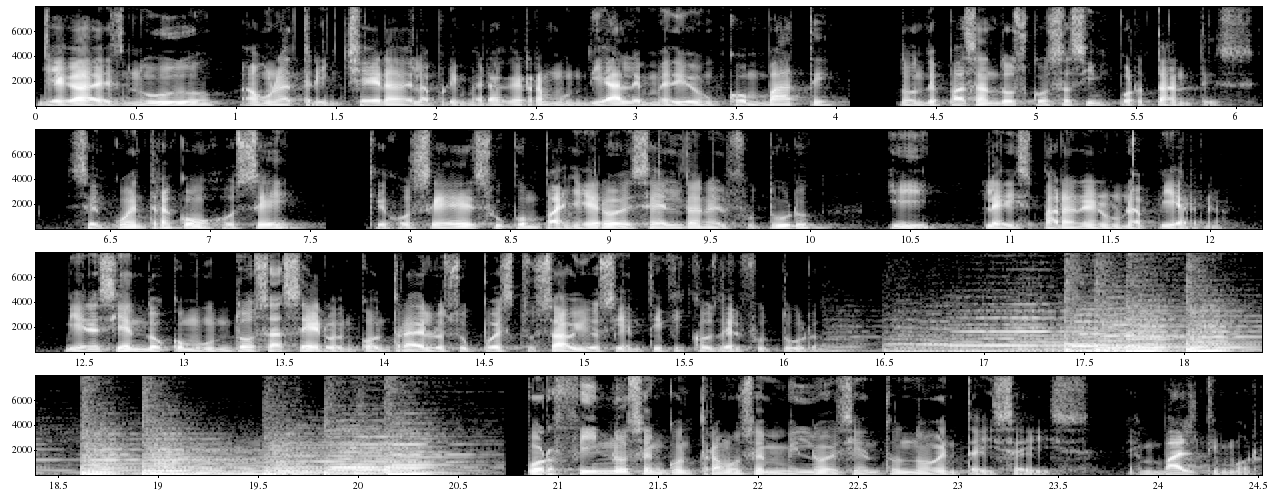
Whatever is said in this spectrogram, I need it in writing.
Llega desnudo a una trinchera de la Primera Guerra Mundial en medio de un combate donde pasan dos cosas importantes. Se encuentra con José, que José es su compañero de celda en el futuro, y le disparan en una pierna. Viene siendo como un 2 a 0 en contra de los supuestos sabios científicos del futuro. Por fin nos encontramos en 1996, en Baltimore.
